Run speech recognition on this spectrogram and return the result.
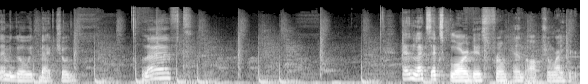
Let me go with back to left. And let's explore this front end option right here.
